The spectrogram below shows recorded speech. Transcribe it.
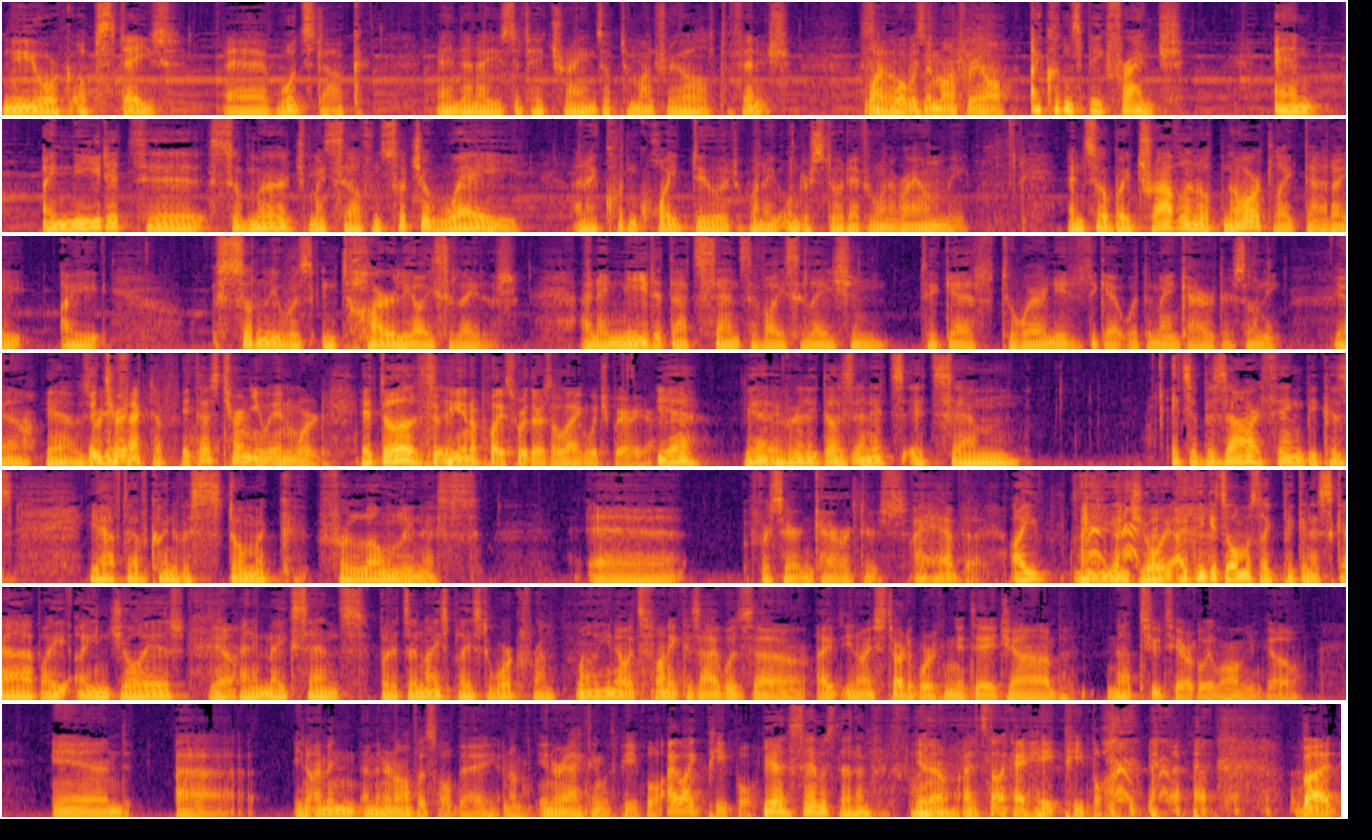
New York upstate, uh, Woodstock, and then I used to take trains up to Montreal to finish. What, So what was in Montreal? I couldn't speak French. And I needed to submerge myself in such a way, and I couldn't quite do it when I understood everyone around me. And so by traveling up north like that, I, I suddenly was entirely isolated. And I needed that sense of isolation to get to where I needed to get with the main character, Sonny. Yeah, Yeah, it was really turn- effective. It does turn you inward It does. to be in a place where there's a language barrier. Yeah, yeah, it really does, and it's it's um, it's a bizarre thing because you have to have kind of a stomach for loneliness uh, for certain characters. I have that. I really enjoy. I think it's almost like picking a scab. I, I enjoy it, Yeah. and it makes sense. But it's a nice place to work from. Well, you know, it's funny because I was, uh, I, you know, I started working a day job not too terribly long ago, and uh, you know, I'm in, I'm in an office all day, and I'm interacting with people. I like people. Yeah, same as that. I'm You know, I, it's not like I hate people, but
